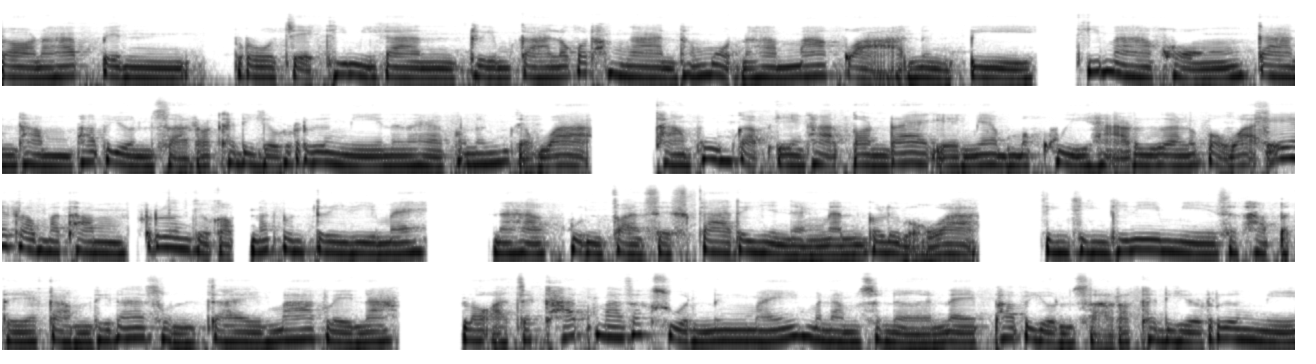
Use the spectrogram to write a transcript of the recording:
Door นะครับเป็นโปรเจกต์ที่มีการเตรียมการแล้วก็ทำงานทั้งหมดนะคะมากกว่า 1 ทางผู้กำกับเองค่ะ ตอนแรกเองเนี่ยมาคุยหาเรือแล้วบอกว่าเอ๊ะเรามาทำเรื่องเกี่ยวกับนักดนตรีดีไหมนะคะคุณฟรานเซสกาได้ยินอย่างนั้นก็เลยบอกว่า จริง ๆ ที่นี่มีสถาปัตยกรรมที่น่าสนใจมากเลยนะ เราอาจจะคัดมาสักส่วนหนึ่งไหมมานำเสนอในภาพยนตร์สารคดีเรื่องนี้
